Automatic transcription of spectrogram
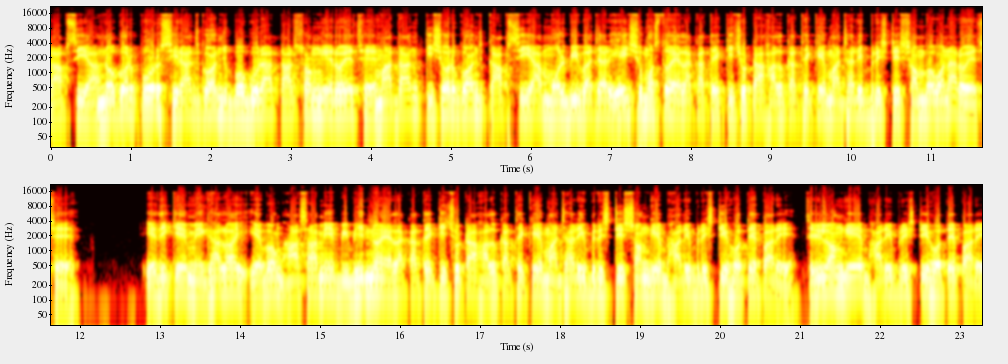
কাপসিয়া, নগরপুর, সিরাজগঞ্জ, বগুড়া, তার সঙ্গে রয়েছে মাদান, কিশোরগঞ্জ, কাপসিয়া, মৌলভীবাজার। এই সমস্ত এলাকাতে কিছুটা হালকা থেকে মাঝারি বৃষ্টির সম্ভাবনা রয়েছে। এদিকে মেঘালয় এবং আসামে বিভিন্ন এলাকাতে কিছুটা হালকা থেকে মাঝারি বৃষ্টির সঙ্গে ভারী বৃষ্টি হতে পারে। শ্রীলঙ্গে ভারী বৃষ্টি হতে পারে।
